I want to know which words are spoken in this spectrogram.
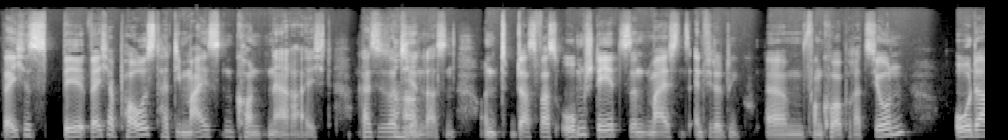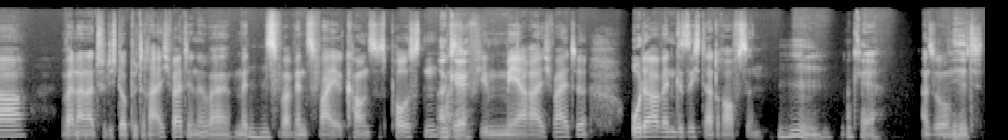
welches Bild, welcher Post hat die meisten Konten erreicht. Und kannst dir sortieren lassen. Und das, was oben steht, sind meistens entweder die ähm, von Kooperationen oder weil er natürlich doppelte Reichweite, ne? weil mit zwei, wenn zwei Accounts das posten, hast Okay. du viel mehr Reichweite. Oder wenn Gesichter drauf sind. Hm, okay. Also Wild.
